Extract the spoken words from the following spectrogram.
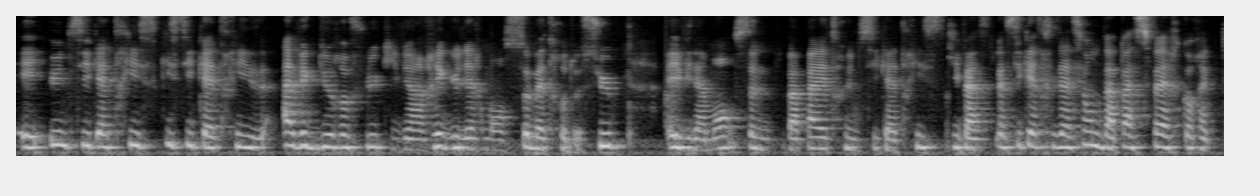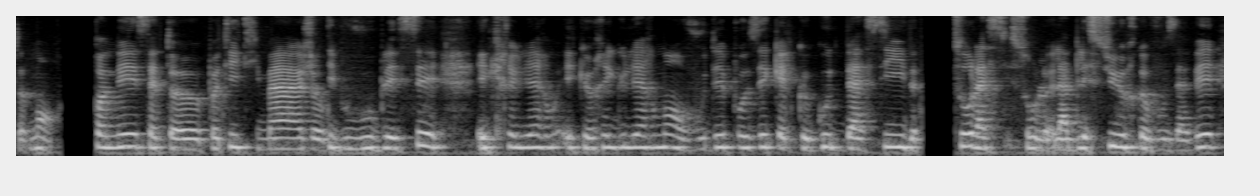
et une cicatrice qui cicatrise avec du reflux qui vient régulièrement se mettre dessus, évidemment, ça ne va pas être une cicatrice qui va, la cicatrisation ne va pas se faire correctement. Prenez cette euh, petite image, si vous vous blessez et que, régulièrement vous déposez quelques gouttes d'acide sur, la, sur la, blessure que vous avez,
